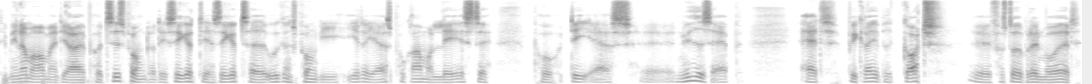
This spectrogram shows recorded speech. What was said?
Det minder mig om, at jeg på et tidspunkt, og det, er sikkert, det har sikkert taget udgangspunkt i et af jeres programmer, læste på DR's øh, nyhedsapp, at begrebet godt, øh, forstået på den måde, at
